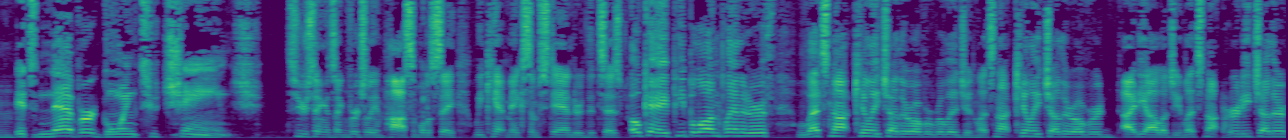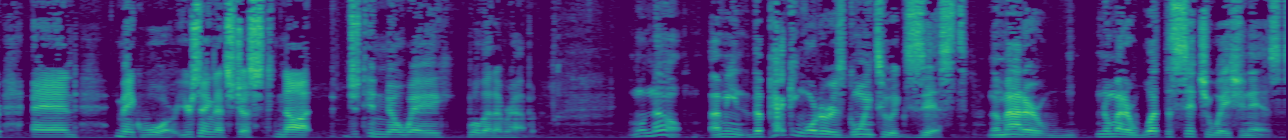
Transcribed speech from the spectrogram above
Mm-hmm. It's never going to change. So you're saying it's like virtually impossible to say we can't make some standard that says, okay, people on planet Earth, let's not kill each other over religion. Let's not kill each other over ideology. Let's not hurt each other and make war. You're saying that's just not, just in no way will that ever happen. Well, no. I mean, the pecking order is going to exist no matter no matter what the situation is.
